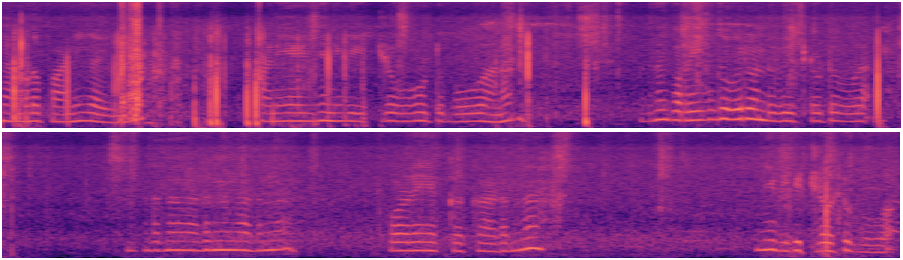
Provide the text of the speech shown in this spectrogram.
ഞങ്ങൾ പണി കഴിഞ്ഞു. പണി കഴിഞ്ഞ് ഇനി വീട്ടിലോട്ട് പോവാണ്. ഇവിടുന്ന് കുറേ ദൂരമുണ്ട് വീട്ടിലോട്ട് പോകാൻ നടന്ന് നടന്ന് നടന്ന് പുഴയൊക്കെ കടന്ന് ഇനി വീട്ടിലോട്ട് പോവാം.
